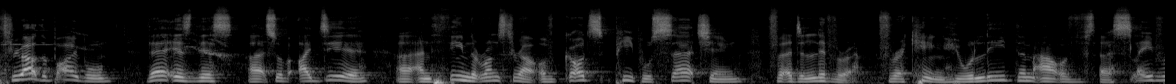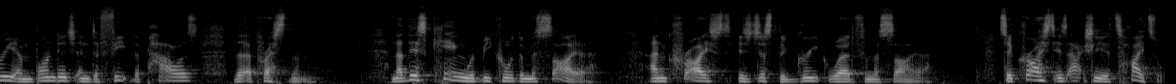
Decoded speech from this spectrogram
throughout the Bible, there is this uh, sort of idea uh, and theme that runs throughout of God's people searching for a deliverer, for a king who will lead them out of uh, slavery and bondage and defeat the powers that oppress them. Now, this king would be called the Messiah, and Christ is just the Greek word for Messiah. So Christ is actually a title.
